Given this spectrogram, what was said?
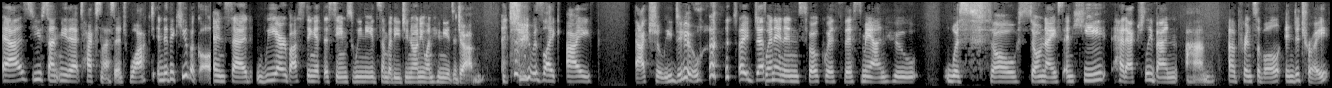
As you sent me that text message, walked into the cubicle and said, We are busting at the seams. We need somebody. Do you know anyone who needs a job? And she was like, I actually do. I just went in and spoke with this man who was so, so nice. And he had actually been um, a principal in Detroit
